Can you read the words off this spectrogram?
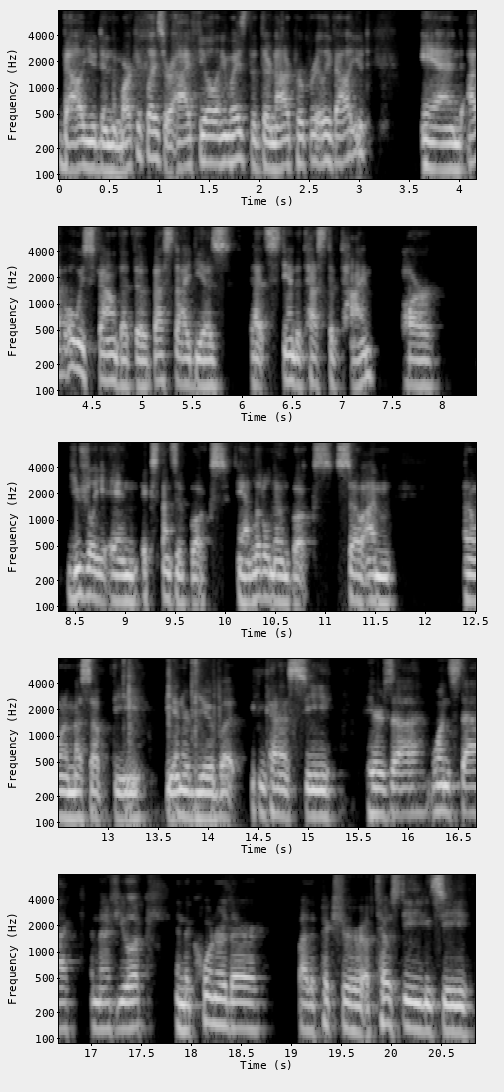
valued in the marketplace, or I feel, anyways, that they're not appropriately valued. And I've always found that the best ideas that stand the test of time are usually in expensive books and little known books. So I'm I don't want to mess up the the interview, but you can kind of see here's uh, one stack, and then if you look in the corner there by the picture of Toasty, you can see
